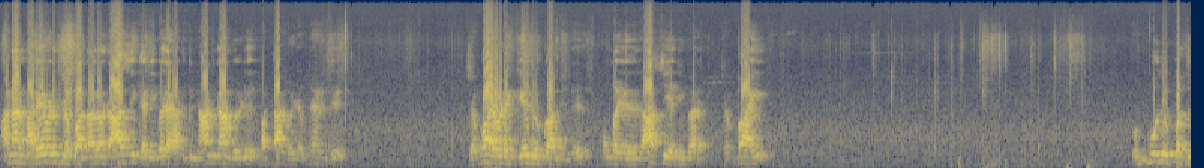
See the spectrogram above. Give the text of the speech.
ஆனால் மறைவிடத்தில் பார்த்தாலும் ராசிக்கு அதிபர் அதுக்கு நான்காம் வீடு பத்தாம் வீடு அப்படின்னு எனக்கு செவ்வாயோட கேது உட்கார்ந்து உங்கள் ராசி அதிபர் செவ்வாய் ஒன்பது பத்து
